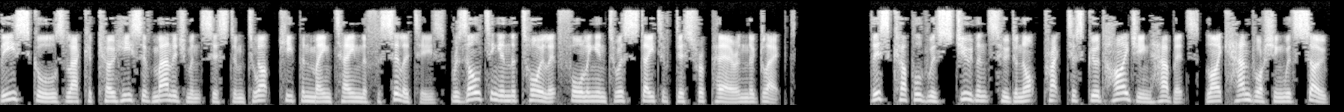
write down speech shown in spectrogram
these schools lack a cohesive management system to upkeep and maintain the facilities, resulting in the toilet falling into a state of disrepair and neglect. This coupled with students who do not practice good hygiene habits, like handwashing with soap,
